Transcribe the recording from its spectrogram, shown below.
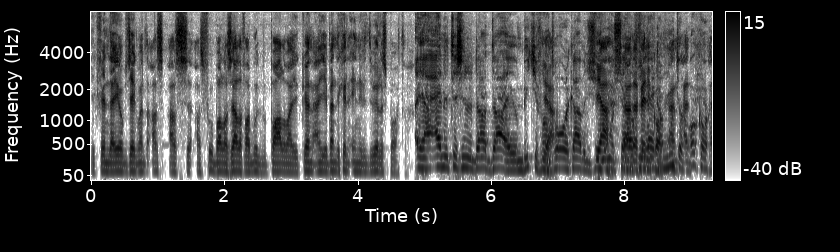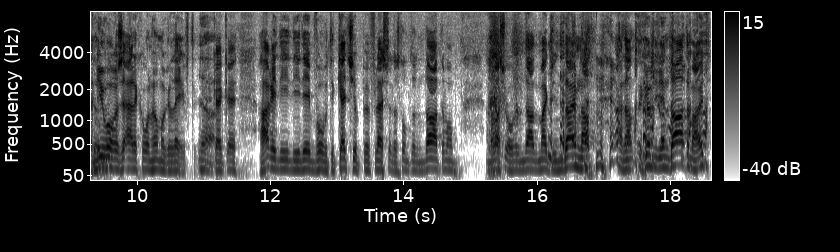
ik vind dat je op zich moment als, als, als voetballer zelf al moet bepalen wat je kunt en je bent geen individuele sporter. ja, en het is inderdaad daar een beetje verantwoordelijkheid hebben. Dus die jongens zelf, ja, dat vind ik ook. En, toch en- ook wel en nu worden ze eigenlijk gewoon helemaal geleefd. Ja. Kijk, eh, Harry die, die deed bijvoorbeeld de ketchupfles en daar stond er een datum op. En dan was je over een datum, maakte je een duim nat. En dan gumde hij een datum uit.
